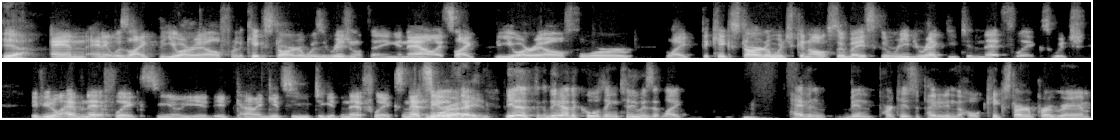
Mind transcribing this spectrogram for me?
Yeah. And and it was like the URL for the Kickstarter was the original thing. And now it's like the URL for like the Kickstarter, which can also basically redirect you to Netflix, which if you don't have Netflix, you know, it, it kind of gets you to get the Netflix. And that's the other right. thing. The other the other cool thing too is that like having been participated in the whole Kickstarter program,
